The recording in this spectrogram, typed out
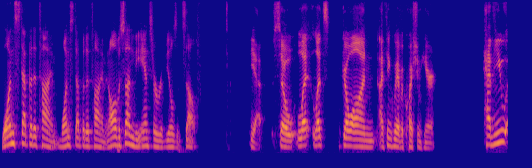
one step at a time, one step at a time. And all of a sudden the answer reveals itself. Yeah. So let let's go on. I think we have a question here. Have you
